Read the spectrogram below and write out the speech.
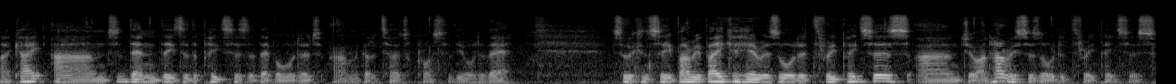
Okay and then these are the pizzas that they've ordered and we've got a total price for the order there. So we can see Barry Baker here has ordered three pizzas and Joanne Harris has ordered three pizzas.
